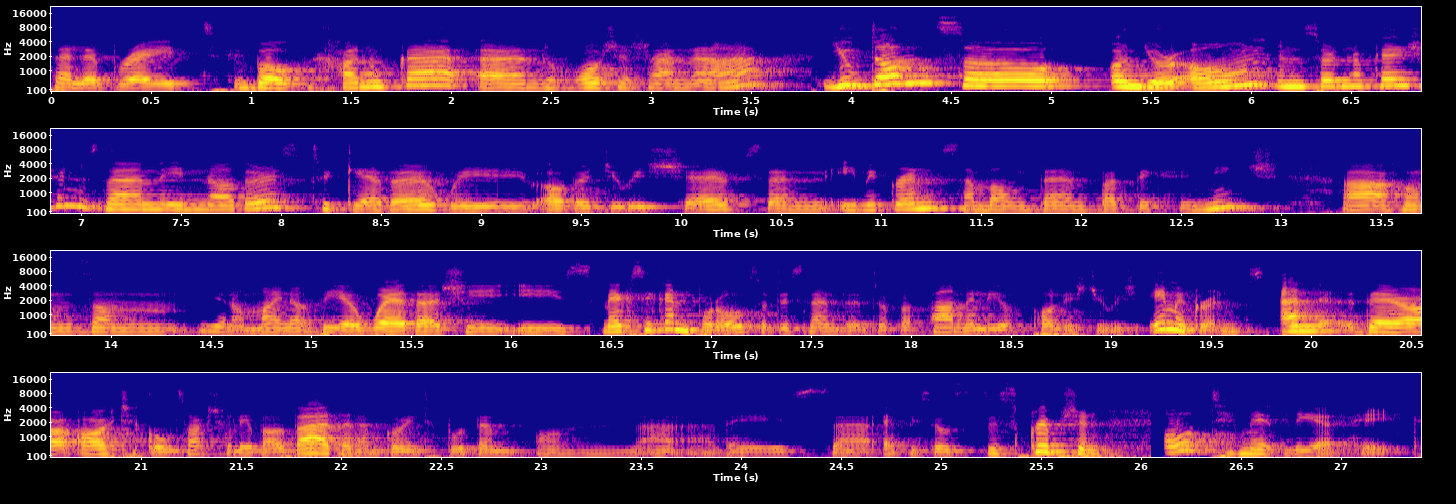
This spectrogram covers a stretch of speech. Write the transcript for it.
celebrate both Hanukkah and Rosh Hashanah. You've done so on your own in certain occasions and in others together with other Jewish chefs and immigrants, among them Pati Jinich uh, whom some you know might not be aware that she is Mexican but also descendant of a family of Polish Jewish immigrants. And there are articles actually about that, and I'm going to put them on uh, this uh, episode's description. Ultimately, I think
